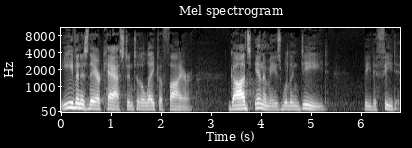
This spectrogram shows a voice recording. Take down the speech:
even as they are cast into the lake of fire. God's enemies will indeed be defeated.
